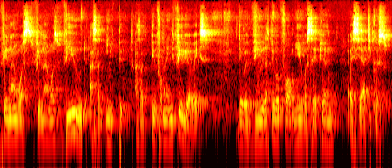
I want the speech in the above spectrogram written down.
Finland was, Finland was viewed as, an, as a people from an inferior race. They were viewed as people from Euro sapien Asiaticus.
